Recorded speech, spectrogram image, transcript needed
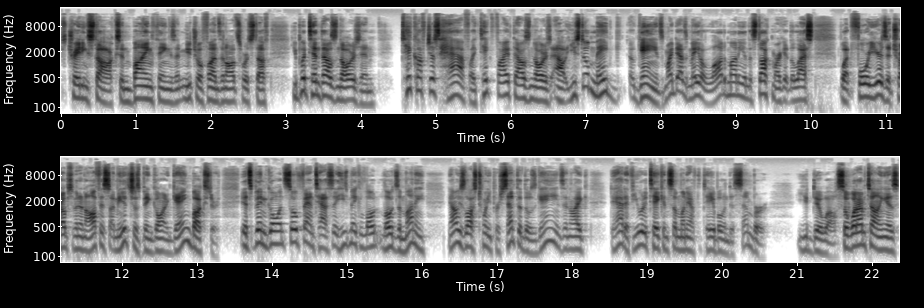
trading stocks and buying things and mutual funds and all that sort of stuff. You put $10,000 in, take off just half, like take $5,000 out. You still made gains. My dad's made a lot of money in the stock market the last, what, four years that Trump's been in office. I mean, it's just been going gangbuster. It's been going so fantastic. He's making lo- loads of money. Now he's lost 20% of those gains. And like, dad, if you would have taken some money off the table in December, you'd do well. So what I'm telling is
